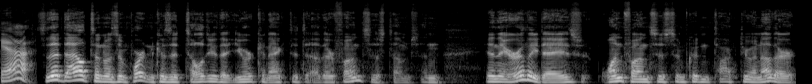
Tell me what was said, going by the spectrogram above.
Yeah. So that dial tone was important because it told you that you were connected to other phone systems. And in the early days, one phone system couldn't talk to another.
